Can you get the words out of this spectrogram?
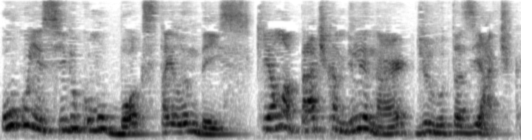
ou conhecido como boxe tailandês, que é uma prática milenar de luta asiática.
